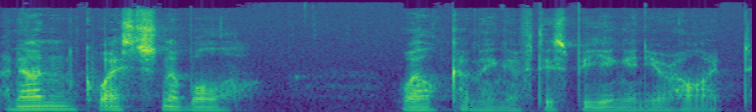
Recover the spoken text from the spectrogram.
An unquestionable welcoming of this being in your heart.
